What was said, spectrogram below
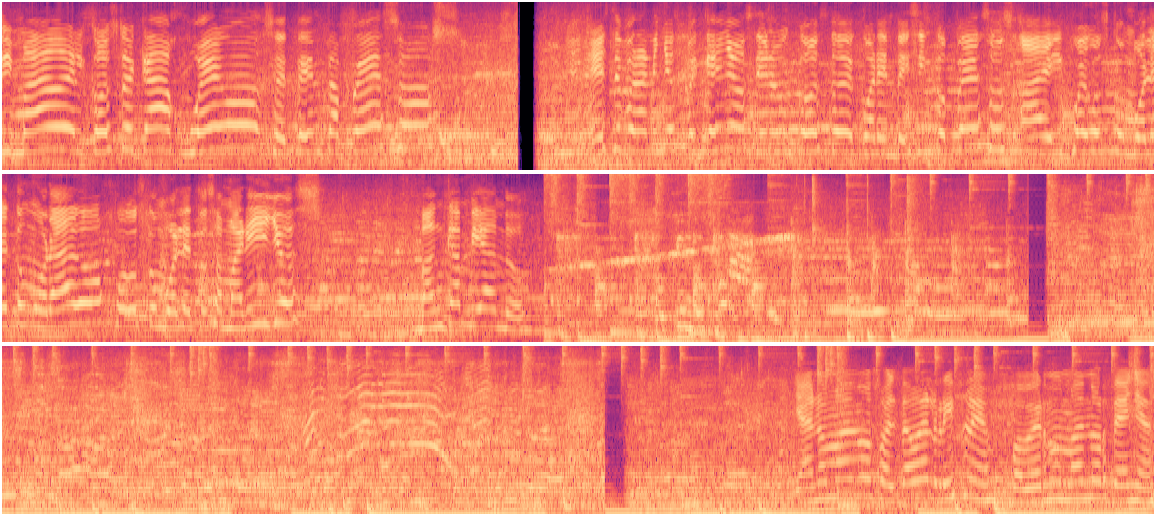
Aproximado del costo de cada juego, 70 pesos. Este para niños pequeños tiene un costo de 45 pesos. Hay juegos con boleto morado, juegos con boletos amarillos. Van cambiando. Ya nomás nos faltaba el rifle para vernos más norteñas.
